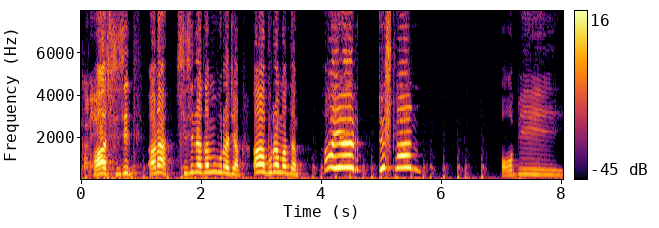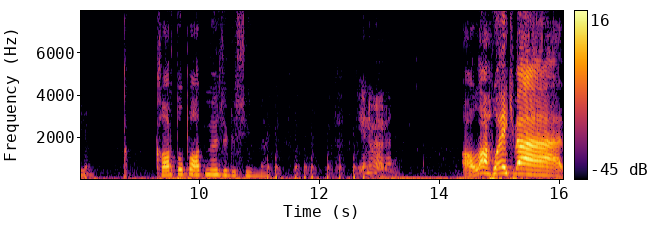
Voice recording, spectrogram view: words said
kale Aa sizin ana sizin adamı vuracağım. Aa vuramadım. Hayır düş lan. Abi. Kar topu atma özürlüsüyüm ben. yeni mi öğrendim? Allahu ekber.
